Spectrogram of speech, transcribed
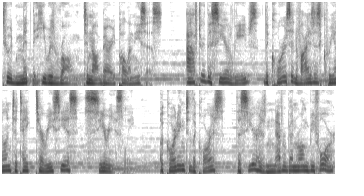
to admit that he was wrong to not bury Polynices. After the seer leaves, the chorus advises Creon to take Tiresias seriously. According to the chorus, the seer has never been wrong before.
